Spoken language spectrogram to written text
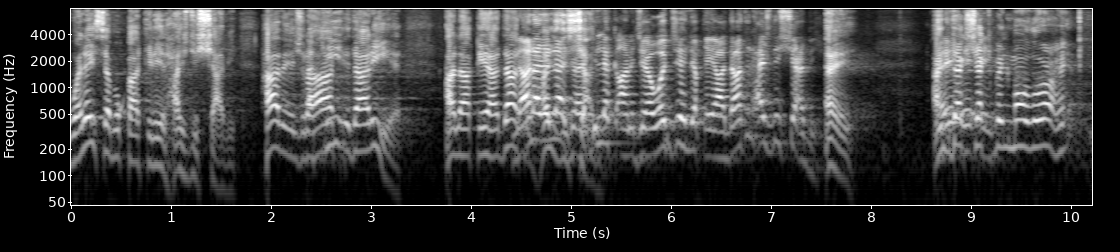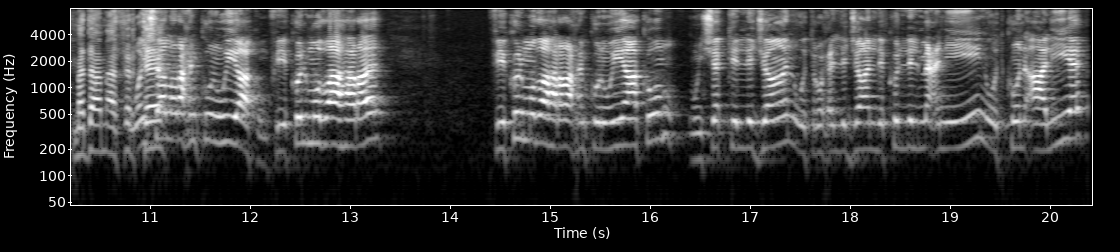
وليس مقاتلي الحشد الشعبي. هذه إجراءات أكيد. إدارية. على قيادات لا لا الحشد لا الشعبي. لا لك أنا جاي أوجه لقيادات الحشد الشعبي. أي. عندك أي شك أي. بالموضوع؟ ما دام اثرته وإن شاء الله راح نكون وياكم. في كل مظاهرة في كل مظاهرة راح نكون وياكم ونشكل لجان وتروح اللجان لكل المعنيين وتكون آلية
